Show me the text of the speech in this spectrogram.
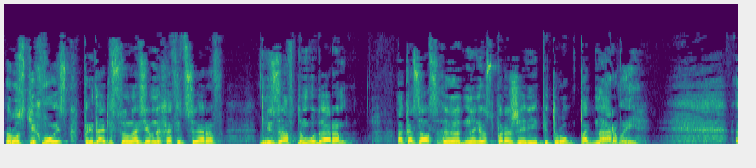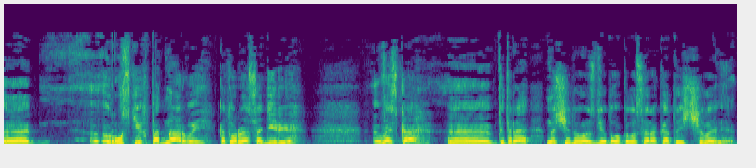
русских войск, предательством наземных офицеров, внезапным ударом оказался, э, нанес поражение Петру под Нарвой. Э, русских под Нарвой, которые осадили войска э, Петра, насчитывалось где-то около 40 тысяч человек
